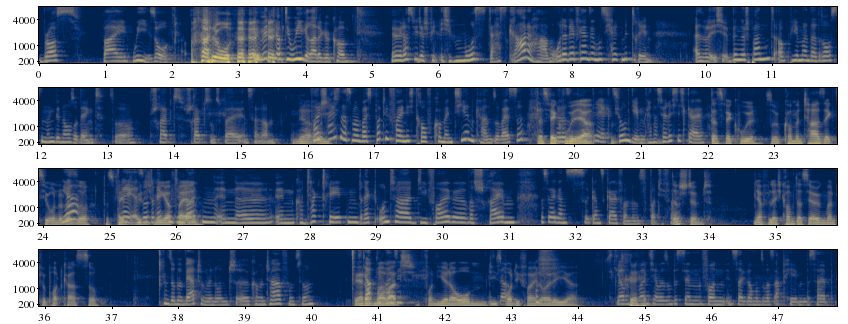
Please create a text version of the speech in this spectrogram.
Bros bei Wii, so. Hallo. Ich bin nicht auf die Wii gerade gekommen. Wenn wir das wieder spielen, ich muss das gerade haben. Oder der Fernseher muss ich halt mitdrehen. Also ich bin gespannt, ob jemand da draußen genauso denkt. So, schreibt es uns bei Instagram. Ja, Voll scheiße, dass man bei Spotify nicht drauf kommentieren kann, so weißt du? Das wäre cool, so ja. Reaktion geben kann, das wäre richtig geil. Das wäre cool, so Kommentarsektion oder ja. so. Das fände ich, also direkt mega mit feiern. den Leuten in, äh, in Kontakt treten, direkt unter die Folge was schreiben. Das wäre ganz, ganz geil von uns, Spotify. Das stimmt. Ja, vielleicht kommt das ja irgendwann für Podcasts so. So Bewertungen und äh, Kommentarfunktionen. Wäre doch mal was von hier da oben, die Spotify-Leute hier. Ich glaube, die wollen sich aber so ein bisschen von Instagram und sowas abheben. Deshalb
